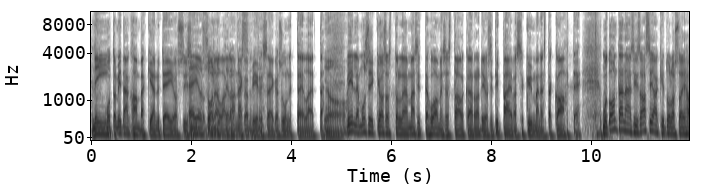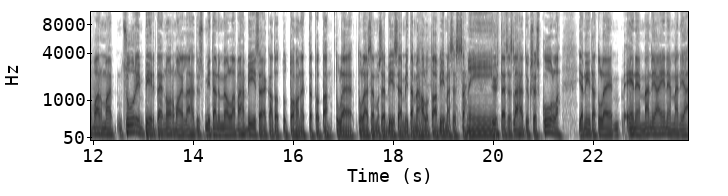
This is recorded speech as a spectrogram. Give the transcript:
Niin. Mutta mitään comebackia nyt ei ole siis Ei ole todellakaan näköpiirissä eikä suunnitteilla. Että Joo. Ville musiikkiosastolle ja mä sitten huomisesta alkaa Radio City päivässä kymmenestä kahteen. Mutta on tänään siis asiaakin tulossa ihan varmaan suurin piirtein normaali lähetys, mitä nyt me ollaan vähän biisejä katsottu tohon, että tota, tulee, tulee semmoisia biisejä, mitä me halutaan viimeisessä Niin. yhteisessä lähetyksessä kuulla. Ja niitä tulee enemmän ja enemmän ja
